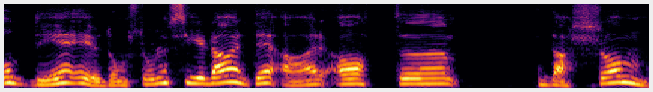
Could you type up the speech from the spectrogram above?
Og det EU-domstolen sier der, det er at uh, dersom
